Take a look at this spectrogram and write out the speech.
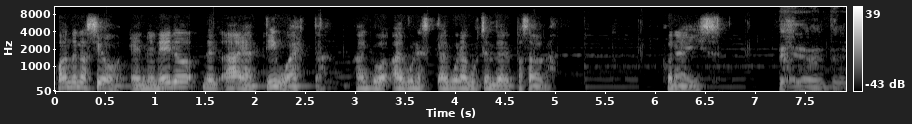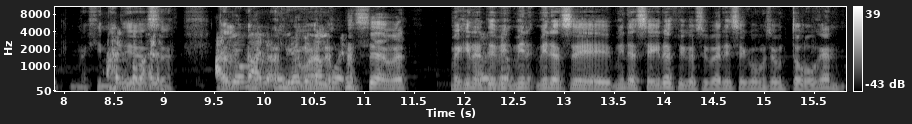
¿Cuándo nació? En enero del. Ah, antigua esta. Algo, alguna, alguna cuestión del pasado acá. Con AIS. Pero imagínate. Algo malo. algo, malo, algo malo. Bueno. O sea, bueno, imagínate, mira, mira, ese, mira ese gráfico, si parece como un tobogán.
